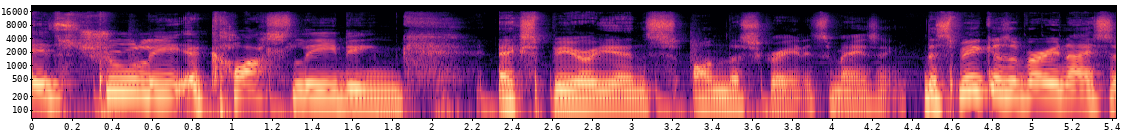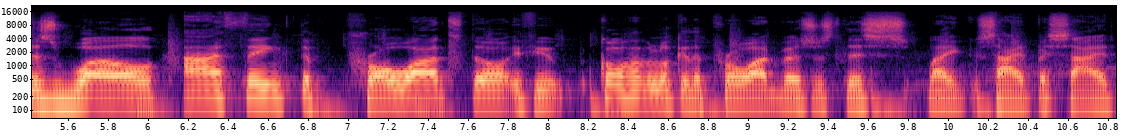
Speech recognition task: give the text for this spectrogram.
It's truly a class leading experience on the screen. It's amazing. The speakers are very nice as well. I think the ProArt though, if you go have a look at the ProArt versus this like side by side.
